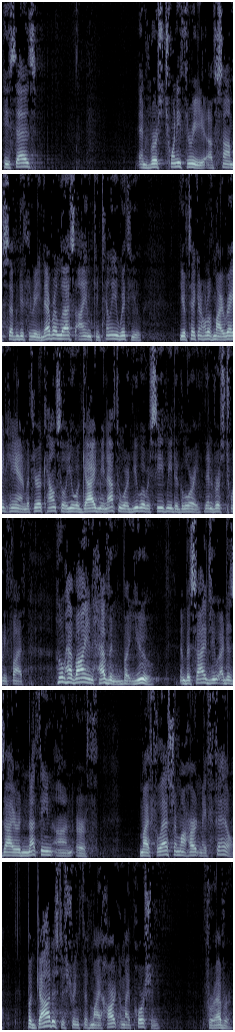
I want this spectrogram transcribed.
he says, and verse 23 of Psalm 73, Nevertheless, I am continually with you. You have taken hold of my right hand. With your counsel, you will guide me, and afterward, you will receive me to glory. Then verse 25, Whom have I in heaven but you? And besides you, I desire nothing on earth. My flesh and my heart may fail, but God is the strength of my heart and my portion forever.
